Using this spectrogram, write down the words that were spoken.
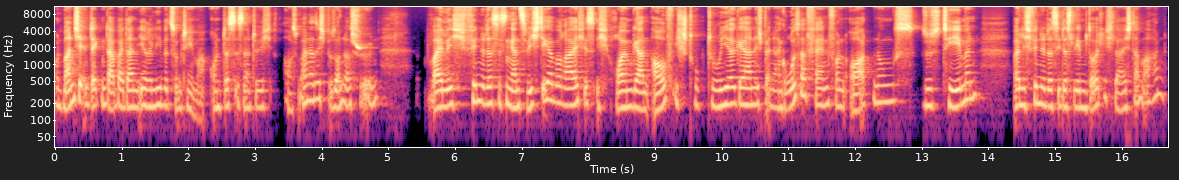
Und manche entdecken dabei dann ihre Liebe zum Thema. Und das ist natürlich aus meiner Sicht besonders schön, weil ich finde, dass es ein ganz wichtiger Bereich ist. Ich räume gern auf, ich strukturiere gerne. Ich bin ein großer Fan von Ordnungssystemen weil ich finde, dass sie das Leben deutlich leichter machen.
